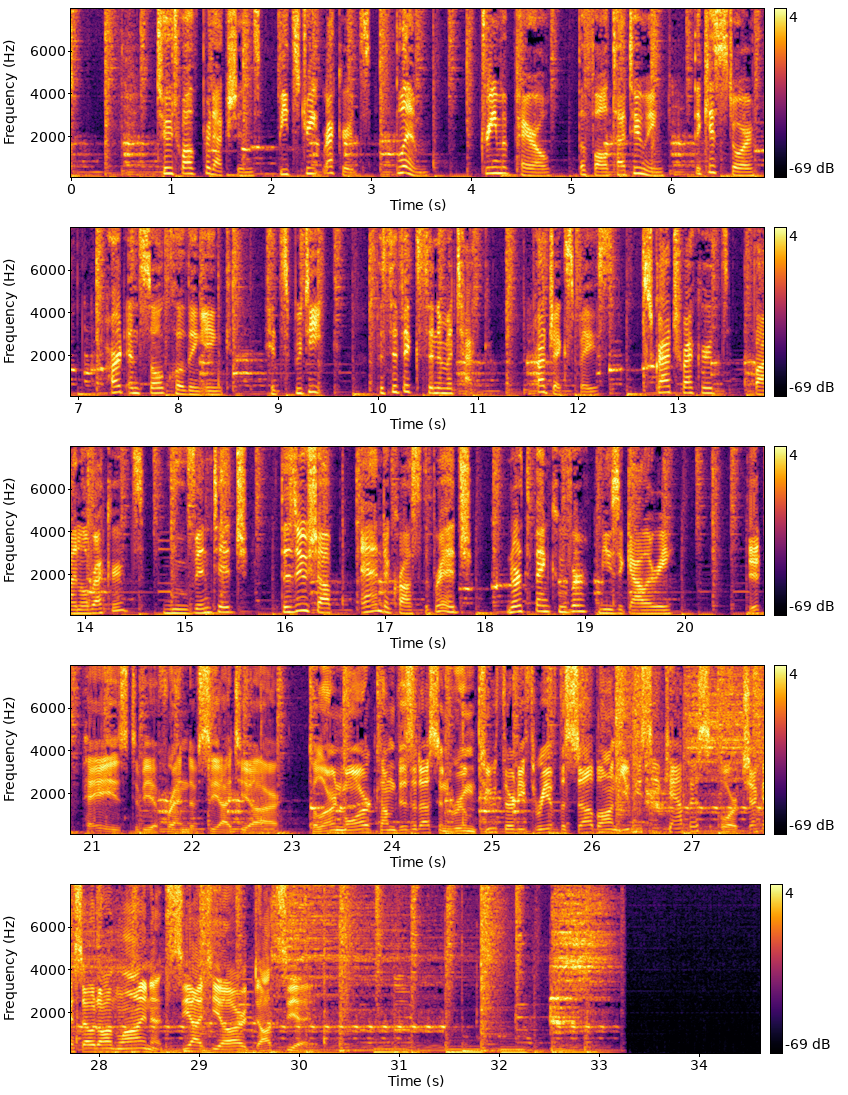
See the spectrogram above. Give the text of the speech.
212 Productions, Beat Street Records, Blim, Dream Apparel, The Fall Tattooing, The Kiss Store, Heart and Soul Clothing Inc., Hits Boutique, Pacific Cinematheque, Project Space, Scratch Records, Vinyl Records, Woo Vintage, The Zoo Shop, and across the bridge, North Vancouver Music Gallery. It pays to be a friend of CITR. To learn more, come visit us in room 233 of the sub on UBC campus or check us out online at citr.ca.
